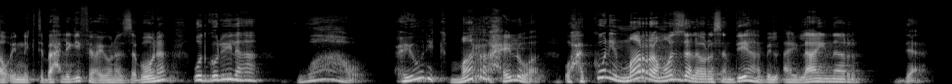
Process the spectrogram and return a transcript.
أو إنك تبحلقي في عيون الزبونة وتقولي لها wow عيونك مرة حلوة وحتكوني مرة مزة لو رسمتيها بالآيلاينر ده.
